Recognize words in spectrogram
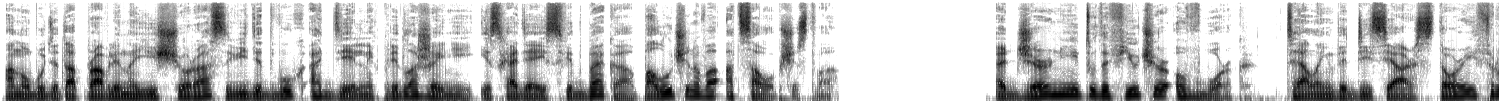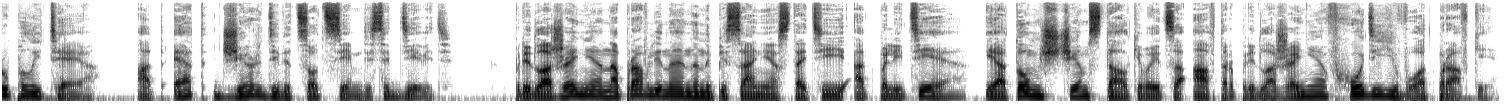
оно будет отправлено еще раз в виде двух отдельных предложений, исходя из фидбэка, полученного от сообщества. A Journey to the Future of Work – Telling the DCR Story Through Politea от Ed Jer 979. Предложение, направленное на написание статьи от Политея и о том, с чем сталкивается автор предложения в ходе его отправки.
